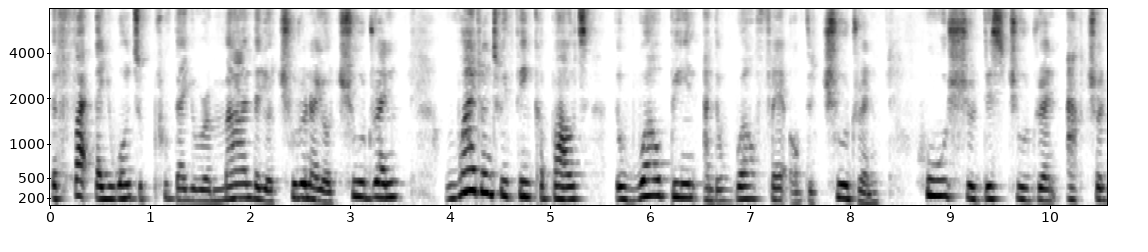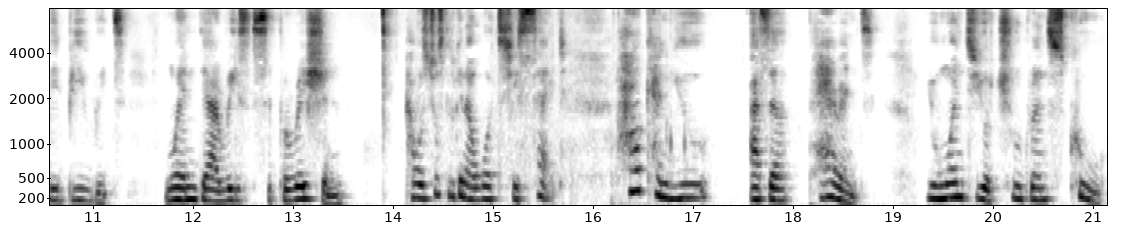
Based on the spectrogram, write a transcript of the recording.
the fact that you want to prove that you're a man, that your children are your children? Why don't we think about the well-being and the welfare of the children? Who should these children actually be with? When there is separation. I was just looking at what she said. How can you, as a parent, you went to your children's school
